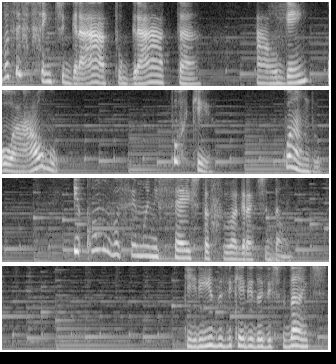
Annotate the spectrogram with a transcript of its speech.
Você se sente grato, grata a alguém ou a algo? Por quê? Quando? E como você manifesta a sua gratidão? Queridos e queridas estudantes,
